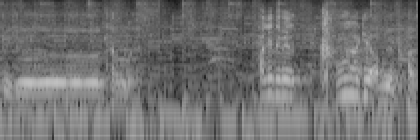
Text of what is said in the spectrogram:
뒤로 이렇게 하는 거예요. 하게 되면 강하게 압력이 와요.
